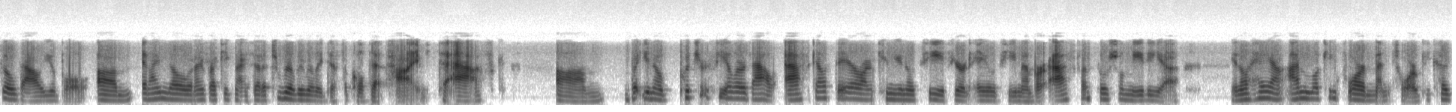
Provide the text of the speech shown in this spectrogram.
so valuable. Um, and I know, and I recognize that it's really really difficult at times to ask. Um, but you know, put your feelers out. Ask out there on CommunOT if you're an AOT member. Ask on social media. You know, hey, I'm looking for a mentor because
